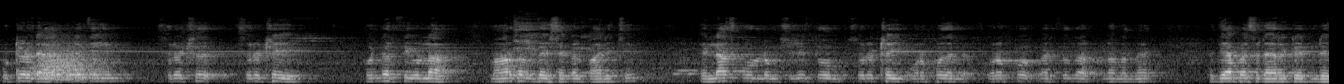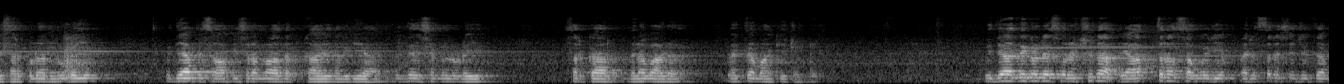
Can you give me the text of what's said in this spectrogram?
കുട്ടികളുടെ ആരോഗ്യത്തെയും സുരക്ഷ സുരക്ഷയും മുൻനിർത്തിയുള്ള മാർഗനിർദ്ദേശങ്ങൾ പാലിച്ച് എല്ലാ സ്കൂളിലും ശുചിത്വവും സുരക്ഷയും ഉറപ്പ് തന്നെ ഉറപ്പ് വരുത്തുന്നണമെന്ന് വിദ്യാഭ്യാസ ഡയറക്ടറേറ്റിന്റെ സർക്കുലറിലൂടെയും വിദ്യാഭ്യാസ ഓഫീസർമാർക്കായി നൽകിയ നിർദ്ദേശങ്ങളിലൂടെയും സർക്കാർ നിലപാട് വ്യക്തമാക്കിയിട്ടുണ്ട്. വിദ്യാർത്ഥികളുടെ സുരക്ഷിത യാത്ര സൗകര്യം പരിസര ശുചിത്വം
